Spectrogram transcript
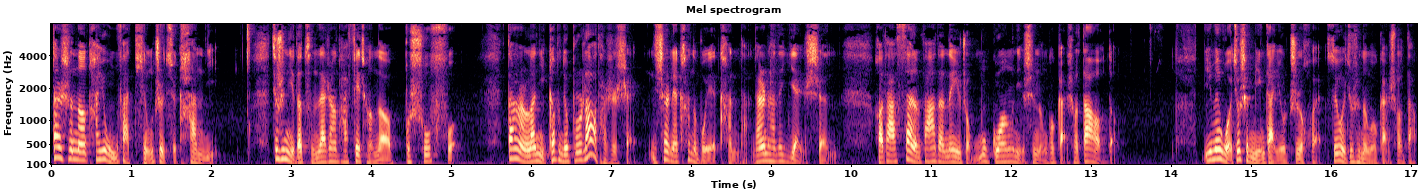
但是呢，他又无法停止去看你，就是你的存在让他非常的不舒服。当然了，你根本就不知道他是谁，你甚至连看都不会看他，但是他的眼神和他散发的那一种目光，你是能够感受到的。因为我就是敏感又智慧，所以我就是能够感受到。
